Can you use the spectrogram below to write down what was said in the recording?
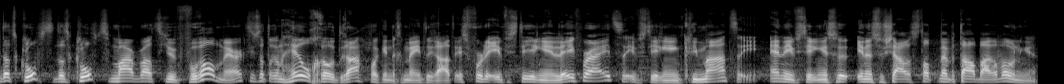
Dat klopt, dat klopt. Maar wat je vooral merkt is dat er een heel groot draagvlak in de gemeenteraad is voor de investeringen in leefbaarheid, investeringen in klimaat en investeringen in een sociale stad met betaalbare woningen.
